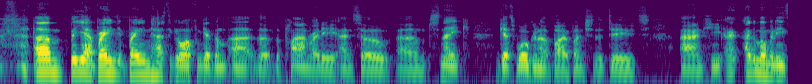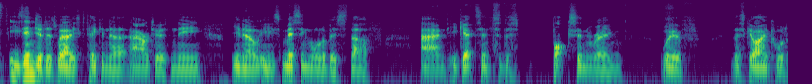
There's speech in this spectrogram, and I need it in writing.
Um, but yeah, Brain Brain has to go off and get them uh, the the plan ready, and so um, Snake gets woken up by a bunch of the dudes, and he at, at the moment he's he's injured as well. He's taken an arrow to his knee. You know, he's missing all of his stuff, and he gets into this boxing ring with this guy called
